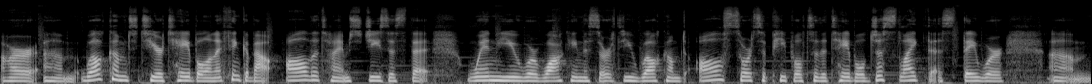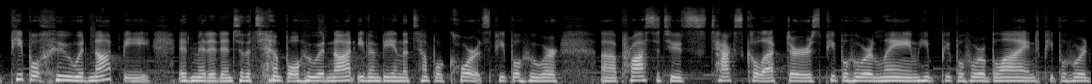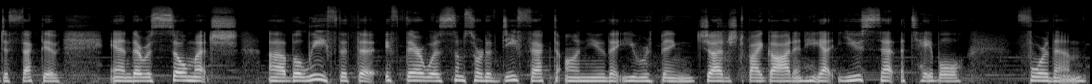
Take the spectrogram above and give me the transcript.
are um, welcomed to your table. And I think about all the times, Jesus, that when you were walking this earth, you welcomed all sorts of people to the table just like this. They were um, people who would not be admitted into the temple, who would not even be in the temple courts, people who were uh, prostitutes, tax collectors, people who were lame, people who were blind, people who were defective. And there was so much uh, belief that the, if there was some sort of defect on you, that you were being judged by God, and yet you set a table for them.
